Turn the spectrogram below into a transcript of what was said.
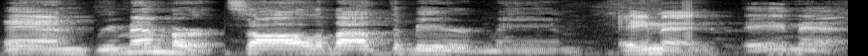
And remember, it's all about the beard, man. Amen. Amen.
